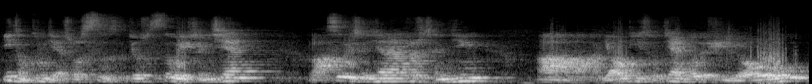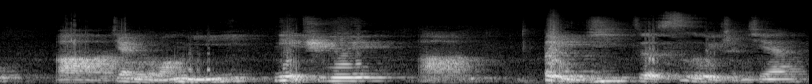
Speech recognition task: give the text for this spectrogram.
一种注解说四子就是四位神仙。哪四位神仙呢？就是曾经啊，尧帝所见过的许由啊，见过的王弥、聂缺啊、贝衣这四位神仙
